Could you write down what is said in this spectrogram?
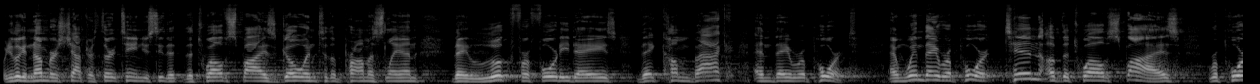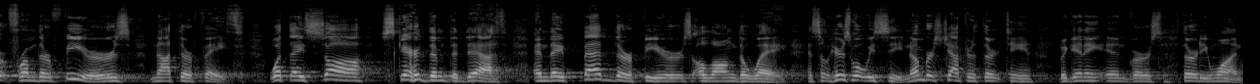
When you look at Numbers chapter 13, you see that the 12 spies go into the promised land. They look for 40 days. They come back and they report. And when they report, 10 of the 12 spies report from their fears, not their faith. What they saw scared them to death, and they fed their fears along the way. And so here's what we see Numbers chapter 13, beginning in verse 31.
